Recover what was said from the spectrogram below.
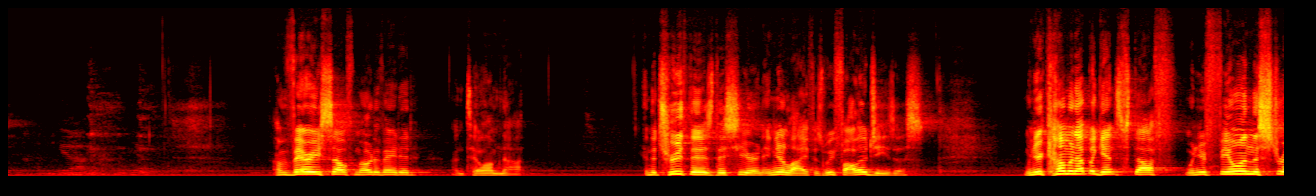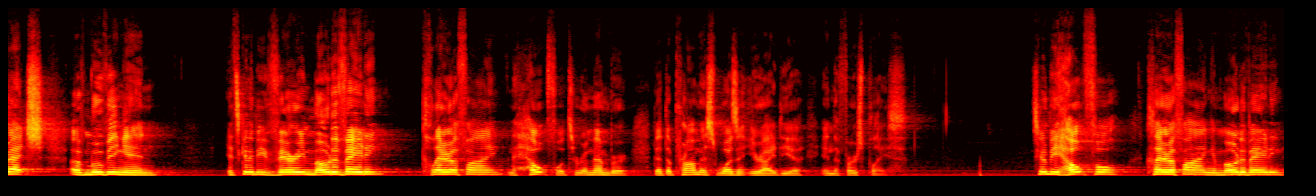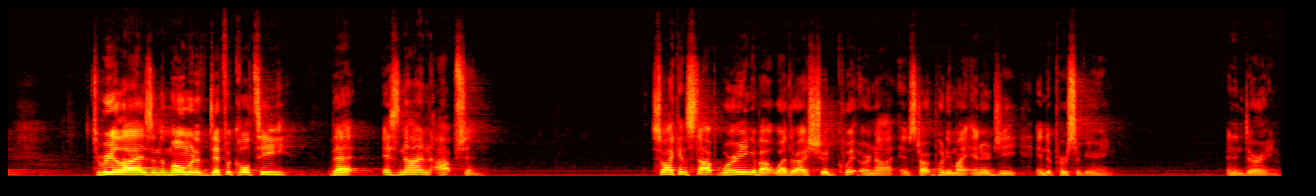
I'm very self motivated until I'm not. And the truth is, this year and in your life, as we follow Jesus, when you're coming up against stuff, when you're feeling the stretch of moving in, it's going to be very motivating clarifying, and helpful to remember that the promise wasn't your idea in the first place. It's going to be helpful, clarifying, and motivating to realize in the moment of difficulty that it's not an option. So I can stop worrying about whether I should quit or not and start putting my energy into persevering and enduring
